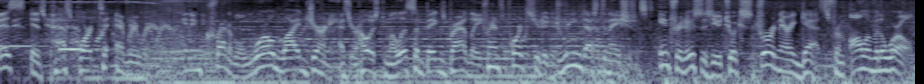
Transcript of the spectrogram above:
This is Passport to Everywhere, an incredible worldwide journey as your host, Melissa Biggs Bradley, transports you to dream destinations, introduces you to extraordinary guests from all over the world,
